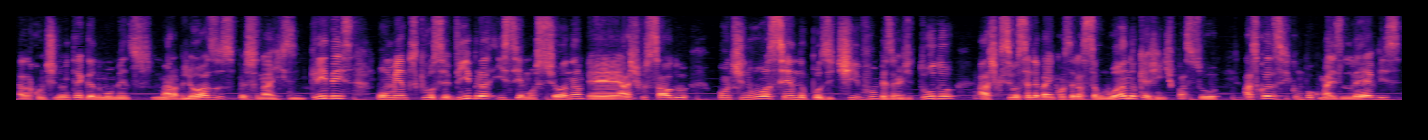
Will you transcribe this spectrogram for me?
ela continua entregando momentos maravilhosos, personagens incríveis, momentos que você vibra e se emociona. É, acho que o saldo continua sendo positivo, apesar de tudo. Acho que se você levar em consideração o ano que a gente passou, as coisas ficam um pouco mais leves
